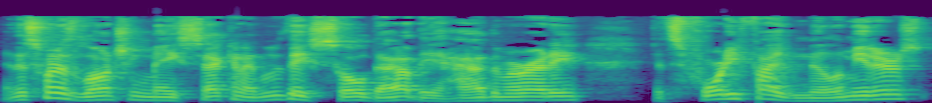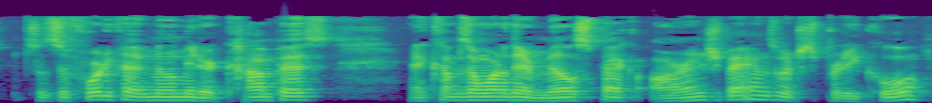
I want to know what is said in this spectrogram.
And this one is launching May 2nd. I believe they sold out. They had them already. It's 45 millimeters. So it's a 45 millimeter compass. And it comes on one of their mil spec orange bands, which is pretty cool.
